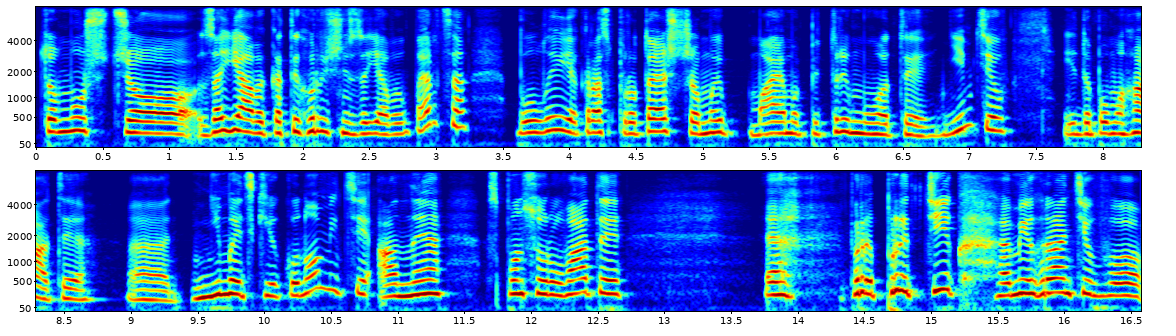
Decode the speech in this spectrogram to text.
Тому що заяви, категоричні заяви Мерца були якраз про те, що ми маємо підтримувати німців і допомагати е, німецькій економіці, а не спонсорувати притік мігрантів е,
